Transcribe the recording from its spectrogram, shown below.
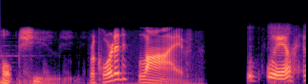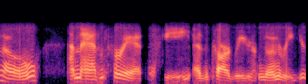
Talk Shoes. Recorded live. Well, hello. I'm Adam Paretsky as a card reader. I'm going to read your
